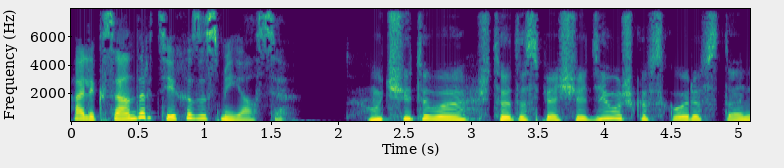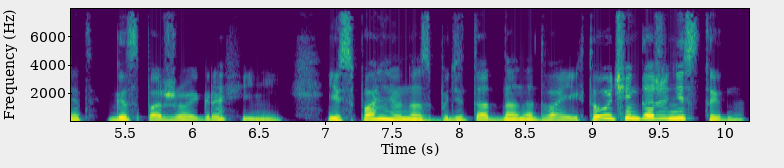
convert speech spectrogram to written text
Александр тихо засмеялся. Учитывая, что эта спящая девушка вскоре встанет госпожой графиней, и спальня у нас будет одна на двоих, то очень даже не стыдно.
